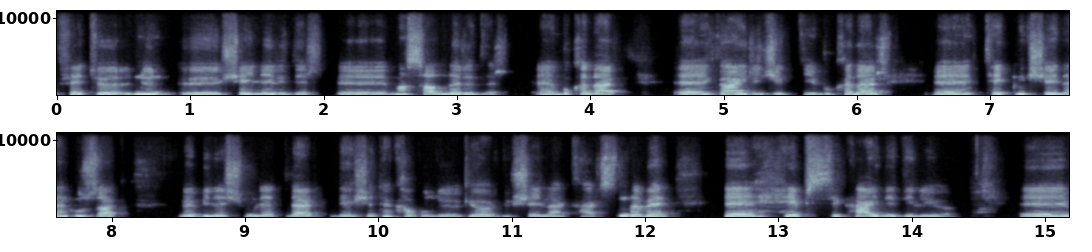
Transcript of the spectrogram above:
FETÖ'nün e, şeyleridir, e, masallarıdır. E, bu kadar e, gayri ciddi, bu kadar e, teknik şeyden uzak ve Birleşmiş Milletler dehşete kapılıyor gördüğü şeyler karşısında ve e, hepsi kaydediliyor. E,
